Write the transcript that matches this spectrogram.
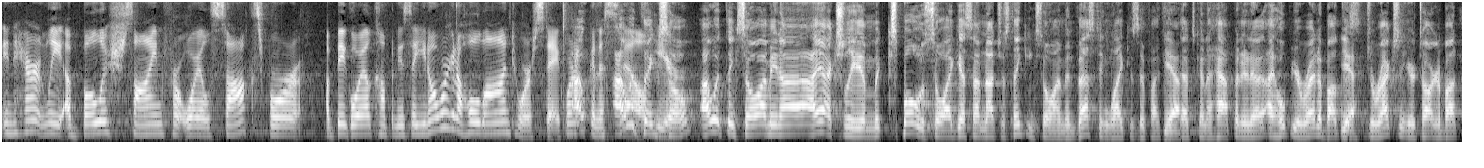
inherently a bullish sign for oil stocks for a big oil company say, you know, we're going to hold on to our stake. We're not going to sell I would think here. so. I would think so. I mean, I, I, actually am exposed, so I guess I'm not just thinking so. I'm investing like as if I think Yeah. that's going to happen. And I hope you're right about this Yeah. direction you're talking about.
